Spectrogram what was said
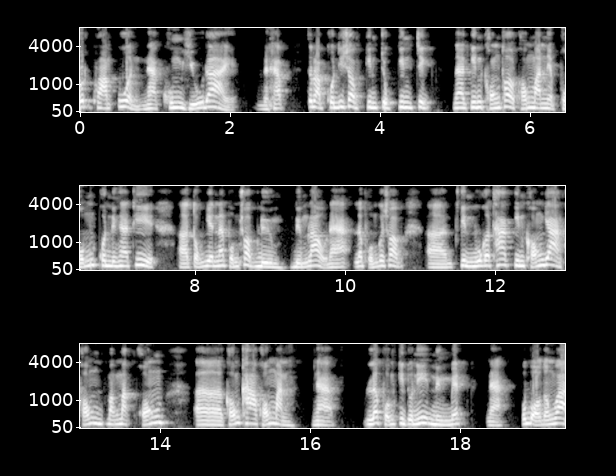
ลดความอ้วนนะคุมหิวได้นะครับ สำหรับคนที่ชอบกินจุกกินจิกนะกินของทอดของมันเนี่ยผมคนหนึ่งฮะที่ตกเย็นนั้นผมชอบดื่มดื่มเหล้านะฮะแล้วผมก็ชอบอกินหมูกระทะกินของย่างของหมักหมักๆของอของคาวของมันนะฮะแล้วผมกินตัวนี้หนึ่งเม็ดนะผมบอกตรงว่า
